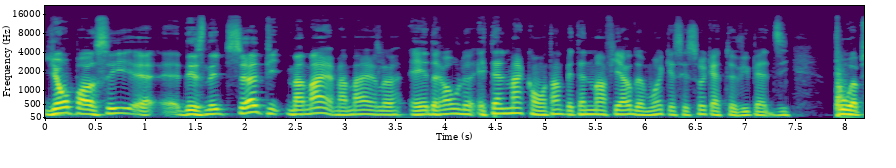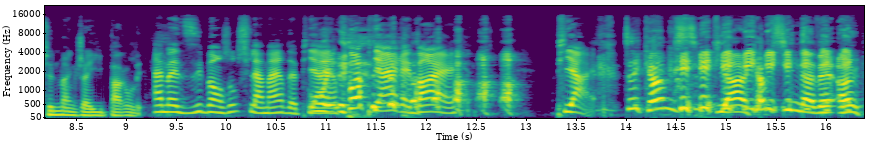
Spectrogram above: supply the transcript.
ils ont passé euh, Disney tout seul, puis ma mère, ma mère, là, elle est drôle, là, elle est tellement contente, est tellement fière de moi que c'est sûr qu'elle t'a vu, puis elle dit faut absolument que j'aille y parler. Elle m'a dit bonjour, je suis la mère de Pierre. Oui. Pas Pierre Hébert. Pierre. Tu sais, comme si Pierre, comme s'il y en avait un. Tu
